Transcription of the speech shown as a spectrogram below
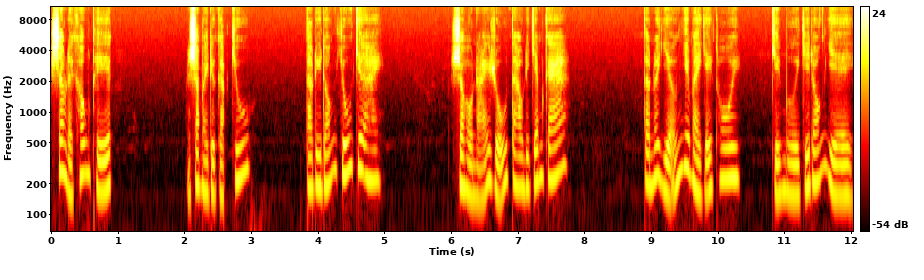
Sao lại không thiệt? Sao mày được gặp chú? Tao đi đón chú chứ ai? Sao hồi nãy rủ tao đi chém cá? Tao nói giỡn với mày vậy thôi. Chị Mười chỉ đón về.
